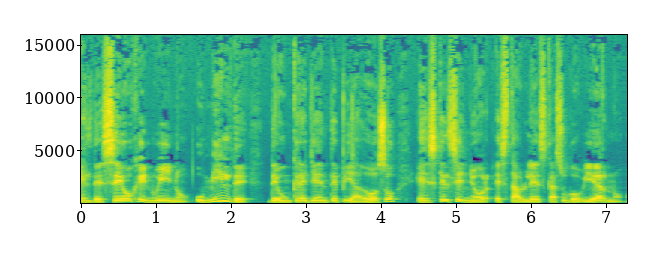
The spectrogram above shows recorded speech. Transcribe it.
El deseo genuino, humilde de un creyente piadoso es que el Señor establezca su gobierno,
